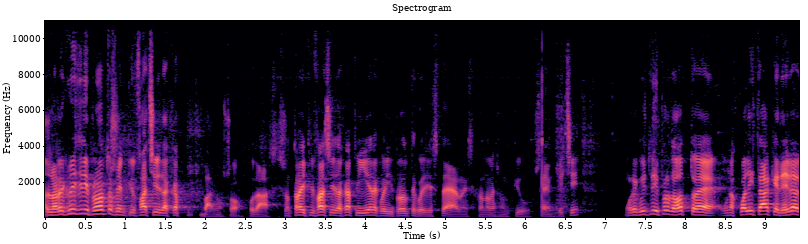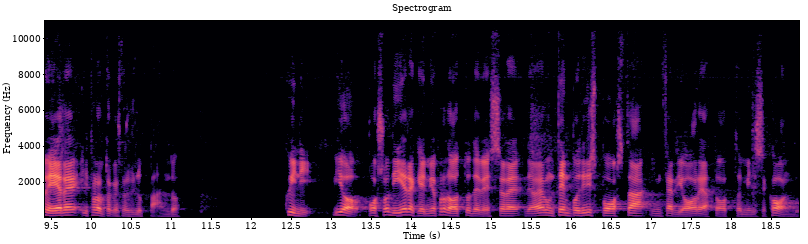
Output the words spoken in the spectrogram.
Allora, i requisiti di prodotto sono i più facili da capire, non so, può darsi, sono tra i più facili da capire, quelli di prodotto e quelli esterni, secondo me sono più semplici. Un requisito di prodotto è una qualità che deve avere il prodotto che sto sviluppando. Quindi io posso dire che il mio prodotto deve, essere, deve avere un tempo di risposta inferiore a tot millisecondi.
